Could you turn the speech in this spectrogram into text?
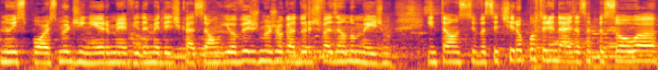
no esporte, meu dinheiro, minha vida, minha dedicação. E eu vejo os meus jogadores fazendo o mesmo. Então, se você tira a oportunidade dessa pessoa,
